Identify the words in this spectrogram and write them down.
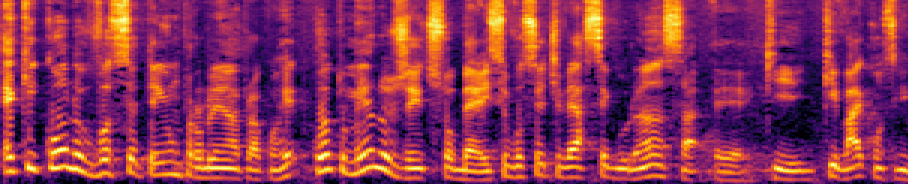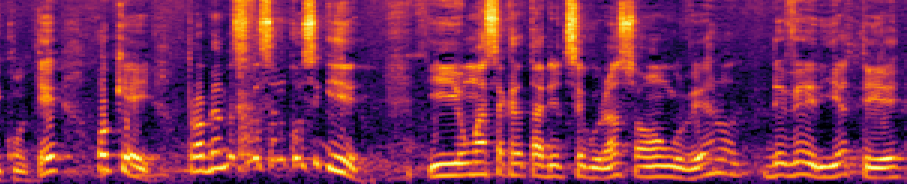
é que quando você tem um problema para correr, quanto menos gente souber, e se você tiver a segurança é, que, que vai conseguir conter, ok. O problema é se você não conseguir. E uma Secretaria de Segurança ou um governo deveria ter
